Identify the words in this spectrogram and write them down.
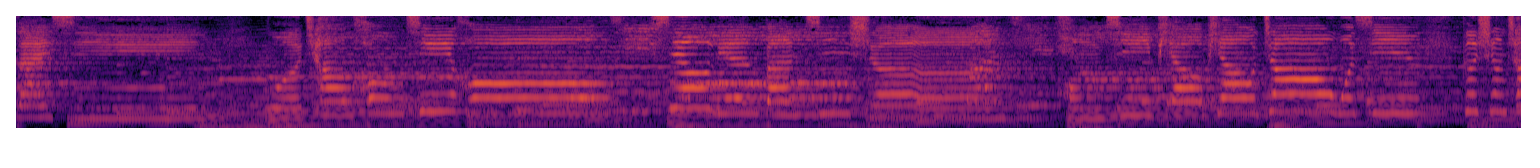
在心我唱想唱。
